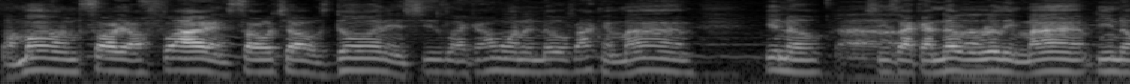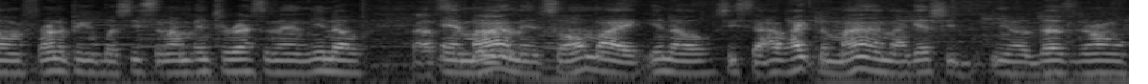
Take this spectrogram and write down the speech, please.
my mom saw y'all flyer and saw what y'all was doing, and she's like, I want to know if I can mime. You know, she's Ah, like, I never really mimed, you know, in front of people, but she said I'm interested in, you know, Absolutely. in miming. So I'm like, you know, she said I like to mime. I guess she, you know, does her on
